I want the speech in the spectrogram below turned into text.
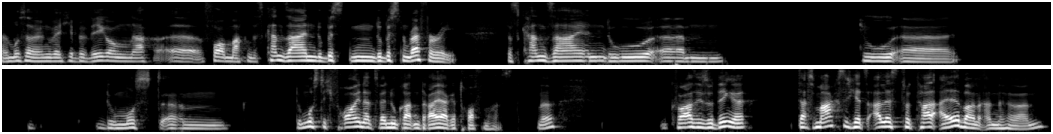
Dann muss er irgendwelche Bewegungen nach äh, vormachen. Das kann sein, du bist ein, du bist ein Referee. Das kann sein, du, ähm, du, äh, du musst, ähm, du musst dich freuen, als wenn du gerade einen Dreier getroffen hast. Ne? Quasi so Dinge, das mag sich jetzt alles total albern anhören,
